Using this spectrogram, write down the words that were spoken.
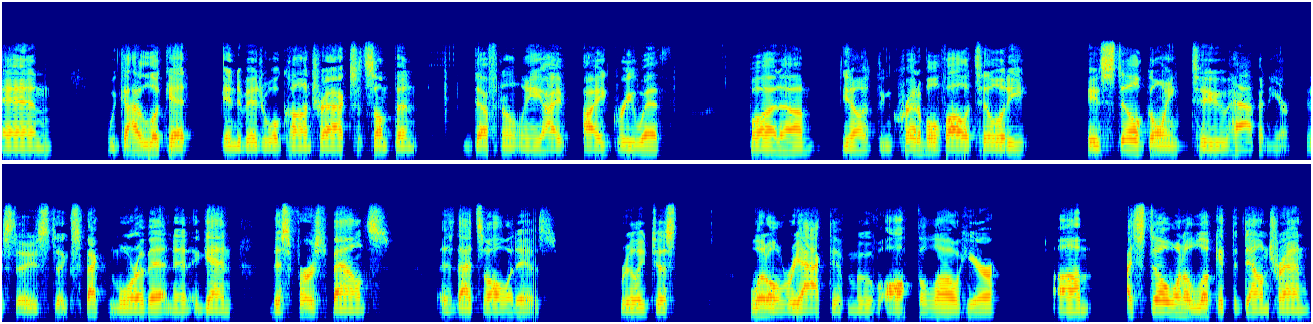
and we got to look at individual contracts. It's something definitely I, I agree with, but, um, you know, incredible volatility is still going to happen here. To expect more of it. And it, again, this first bounce is that's all it is really just little reactive move off the low here. Um, I still want to look at the downtrend.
